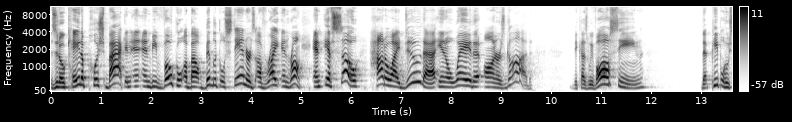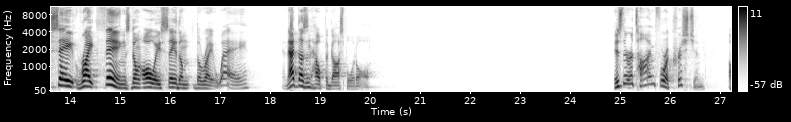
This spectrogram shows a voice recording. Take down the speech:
Is it okay to push back and, and, and be vocal about biblical standards of right and wrong? And if so, how do I do that in a way that honors God? Because we've all seen that people who say right things don't always say them the right way, and that doesn't help the gospel at all. Is there a time for a Christian, a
